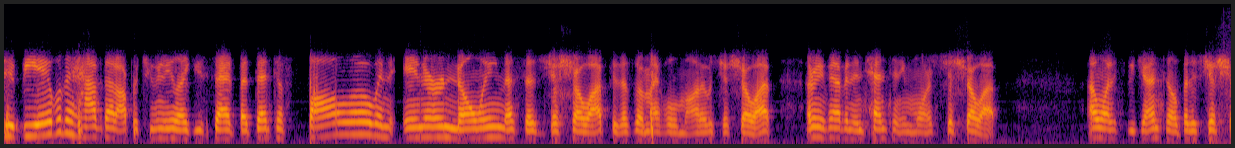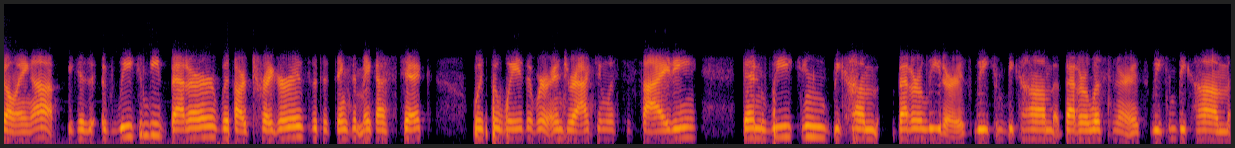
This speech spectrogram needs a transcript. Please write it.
to be able to have that opportunity, like you said, but then to follow an inner knowing that says just show up, because that's what my whole motto is just show up. I don't even have an intent anymore. It's just show up. I want it to be gentle, but it's just showing up. Because if we can be better with our triggers, with the things that make us tick, with the way that we're interacting with society, then we can become better leaders. We can become better listeners. We can become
